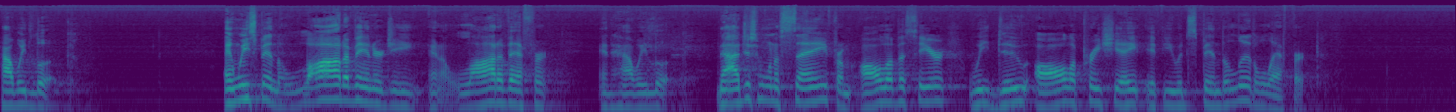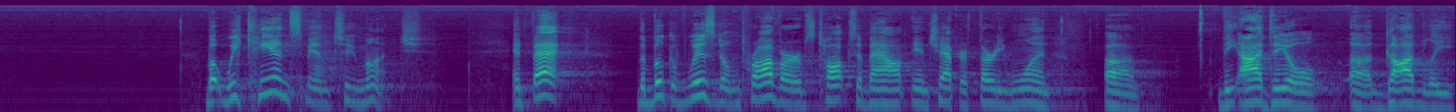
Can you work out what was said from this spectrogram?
how we look. And we spend a lot of energy and a lot of effort in how we look. Now, I just want to say from all of us here, we do all appreciate if you would spend a little effort. But we can spend too much. In fact, the book of wisdom, Proverbs, talks about in chapter 31 uh, the ideal uh, godly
